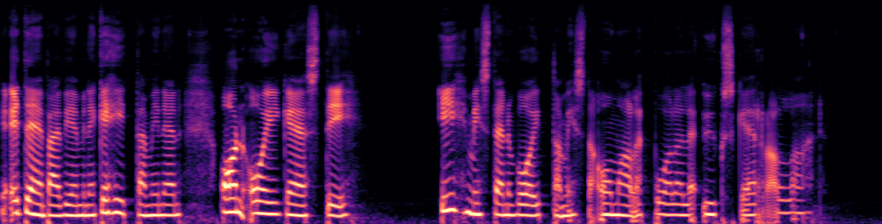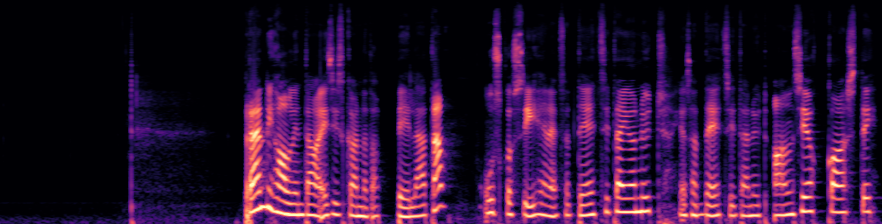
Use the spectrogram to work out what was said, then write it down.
ja eteenpäin vieminen, kehittäminen on oikeasti ihmisten voittamista omalle puolelle yksi kerrallaan. Brändihallintaa ei siis kannata pelätä. Usko siihen, että sä teet sitä jo nyt ja sä teet sitä nyt ansiokkaasti.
